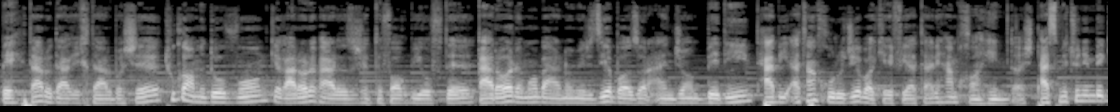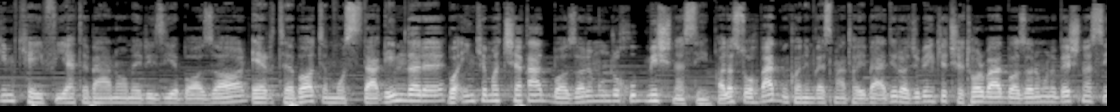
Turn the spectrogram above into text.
بهتر و دقیق تر باشه تو گام دوم که قرار پردازش اتفاق بیفته قرار ما برنامه‌ریزی بازار انجام بدیم طبیعتا خروجی با کیفیت تری هم خواهیم داشت. پس می‌تونیم بگیم کیفیت برنامه ریزی بازار ارتباط مستقیم داره با اینکه ما چقدر بازارمون رو خوب می‌شناسیم. حالا صحبت می‌کنیم قسمت های بعدی راجع به اینکه چطور باید بازارمون رو بشناسیم.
